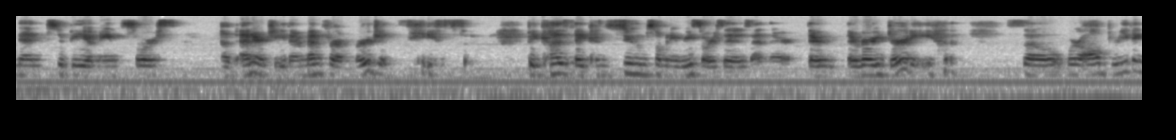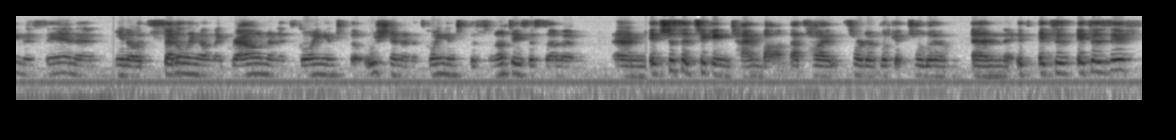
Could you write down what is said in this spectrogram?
meant to be a main source of energy, they're meant for emergencies. because they consume so many resources and they're they're they're very dirty. so we're all breathing this in and you know it's settling on the ground and it's going into the ocean and it's going into the cenote system and and it's just a ticking time bomb. That's how I sort of look at Tulum, and it's it's it's as if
